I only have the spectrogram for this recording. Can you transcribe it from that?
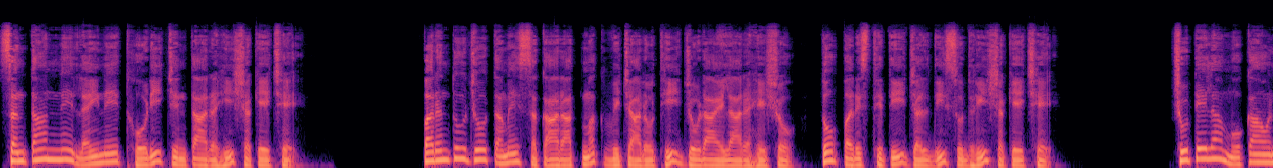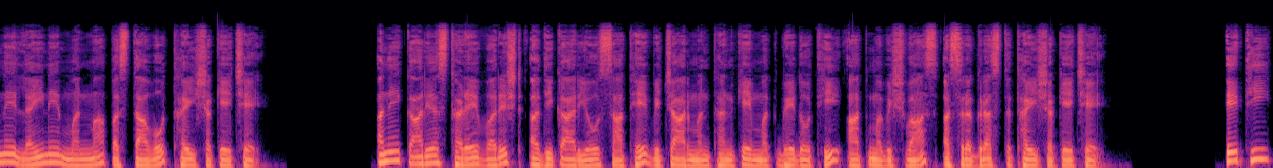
સંતાનને લઈને થોડી ચિંતા રહી શકે છે. પરંતુ જો તમે સકારાત્મક વિચારોથી જોડાયેલા રહેશો તો પરિસ્થિતિ જલ્દી સુધરી શકે છે. છૂટેલા મોકાઓને લઈને મનમાં પસ્તાવો થઈ શકે છે. અને કાર્યસ્થળે વરિષ્ઠ અધિકારીઓ સાથે વિચારમંથન કે મતભેદોથી આત્મવિશ્વાસ અસરગ્રસ્ત થઈ શકે છે. તેથી,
